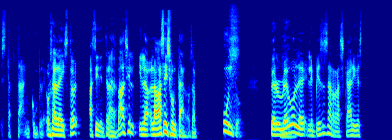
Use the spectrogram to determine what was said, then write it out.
Está tan complejo. O sea, la historia, así de entrada, vas y, la, la, vas a disfrutar, o sea, punto. Pero luego le, le, empiezas a rascar y ves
